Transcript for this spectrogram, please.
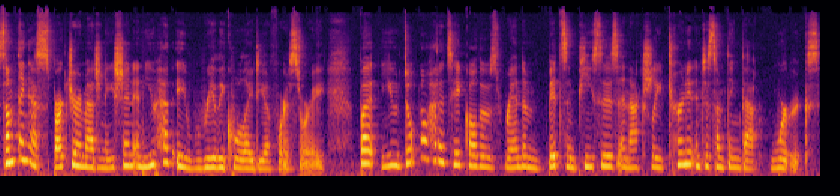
Something has sparked your imagination and you have a really cool idea for a story but you don't know how to take all those random bits and pieces and actually turn it into something that works.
